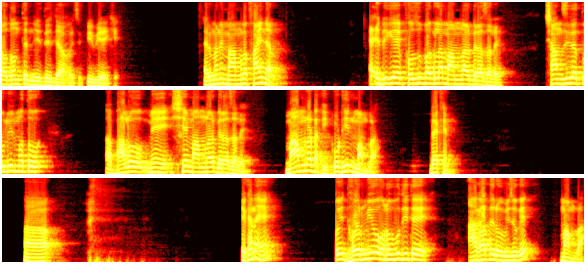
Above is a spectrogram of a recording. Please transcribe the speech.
তদন্তের নির্দেশ দেওয়া হয়েছে পিবিআই কে এর মানে মামলা ফাইনাল। এদিকে ফজু পাগলা মামলার বেড়াজালে। সানজিদা তুলির মতো ভালো মেয়ে, সে মামলার বেড়াজালে। মামলাটা কি? কঠিন মামলা। দেখেন এখানে ওই ধর্মীয় অনুভূতিতে আঘাতের অভিযোগে মামলা।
